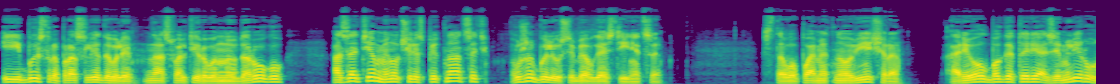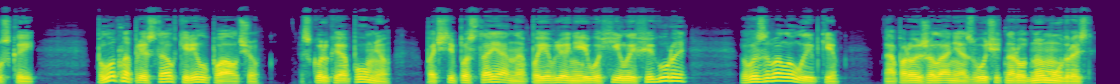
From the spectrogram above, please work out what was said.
и быстро проследовали на асфальтированную дорогу, а затем, минут через пятнадцать, уже были у себя в гостинице. С того памятного вечера ореол богатыря земли русской плотно пристал к Кириллу Палчу. Сколько я помню, почти постоянно появление его хилой фигуры вызывало улыбки, а порой желание озвучить народную мудрость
